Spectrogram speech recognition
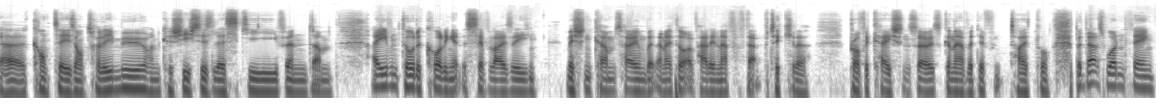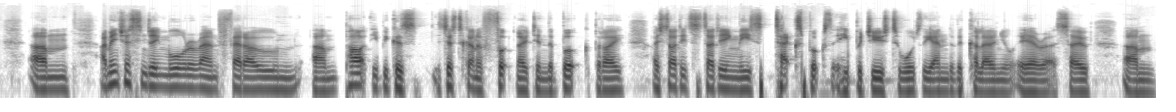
uh, Cantet's Entre les Murs and Kechiche's L'Esquive, and um, I even thought of calling it the civilizing mission comes home, but then I thought I've had enough of that particular provocation, so it's going to have a different title. But that's one thing. Um, I'm interested in doing more around Feraoun, um, partly because it's just a kind of footnote in the book, but I, I started studying these textbooks that he produced towards the end of the colonial era. So um,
